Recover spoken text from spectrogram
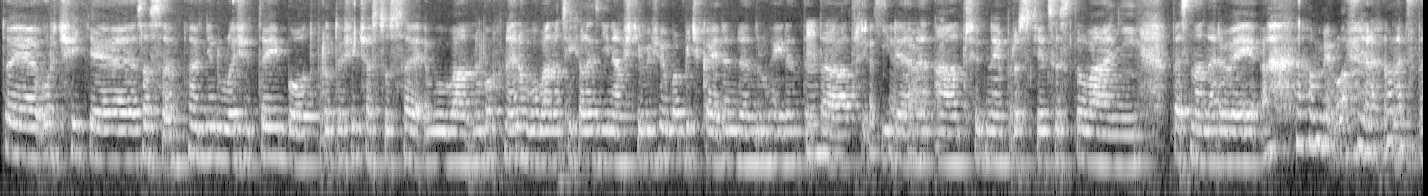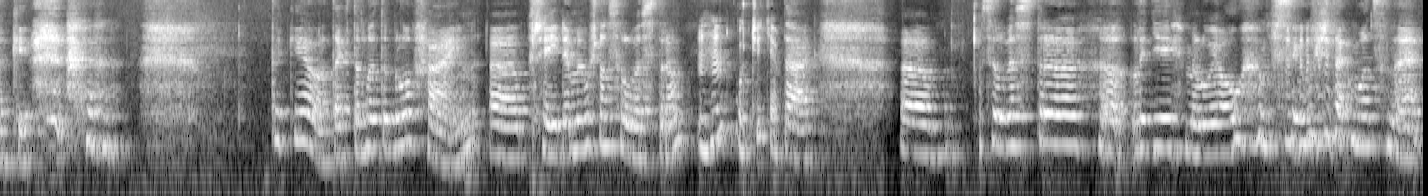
To je určitě zase hodně důležitý bod, protože často se evoval, nebo nejenom o Vánocích, ale jezdí návštěvy, že babička jeden den, druhý den teta, mm-hmm, třetí den tak. a tři dny prostě cestování, pes na nervy a my vlastně nakonec taky. Tak jo, tak tohle to bylo fajn. Přejdeme už na Silvestra. Mm-hmm, určitě. Tak. Uh, Silvestr uh, lidi milujou, psy už tak moc ne.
